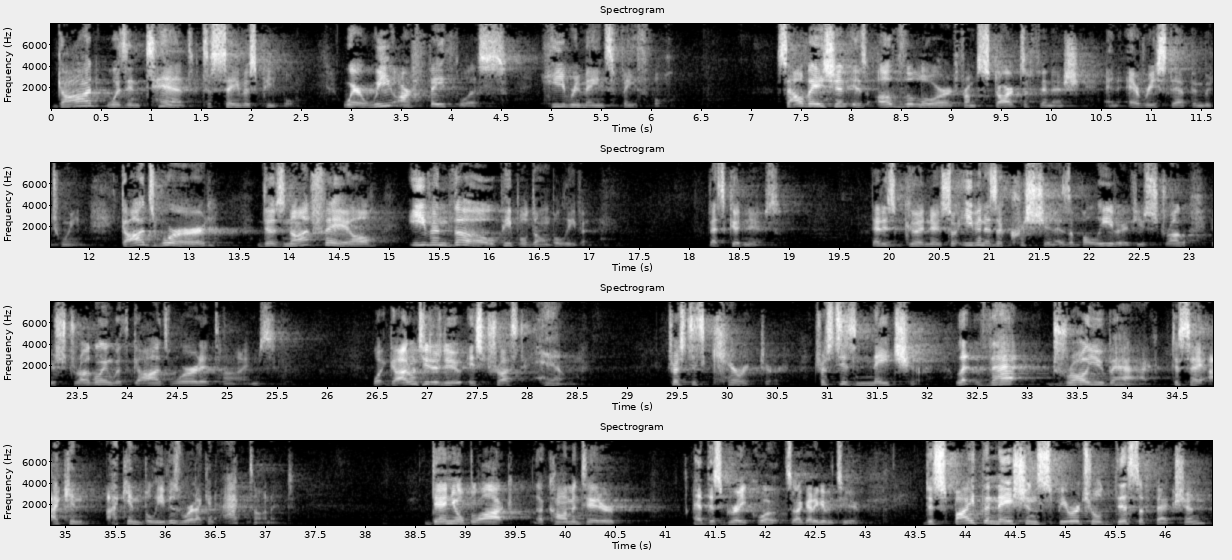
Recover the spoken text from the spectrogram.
God was intent to save his people. Where we are faithless, he remains faithful. Salvation is of the Lord from start to finish and every step in between. God's word does not fail even though people don't believe it. That's good news. That is good news. So, even as a Christian, as a believer, if you struggle, you're struggling with God's word at times, what God wants you to do is trust Him. Trust His character. Trust His nature. Let that draw you back to say, I can, I can believe His word, I can act on it. Daniel Block, a commentator, had this great quote, so I got to give it to you. Despite the nation's spiritual disaffection,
